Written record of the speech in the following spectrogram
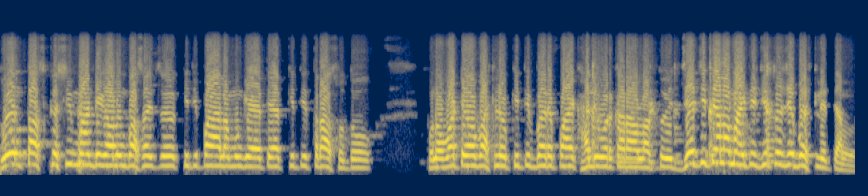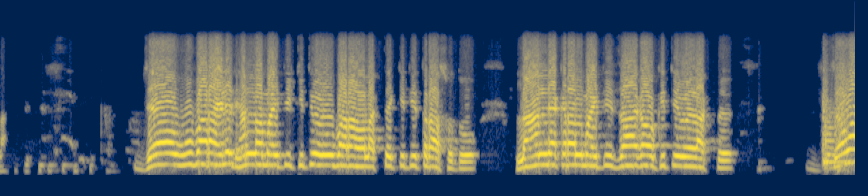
दोन तास कशी मांडी घालून बसायचं किती पायाला मुंग्या येतात किती त्रास होतो? पुन्हा वाटेवर बसल्यावर किती बरे पाय खालीवर करावा लागतो ज्याची त्याला माहिती जिथं जे बसले त्यांना. ज्या उभा राहिले त्यांना माहिती किती वेळ उभा राहावं लागतं किती त्रास होतो. लहान लेकराला माहिती जागाव किती वेळ लागतं. जेव्हा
